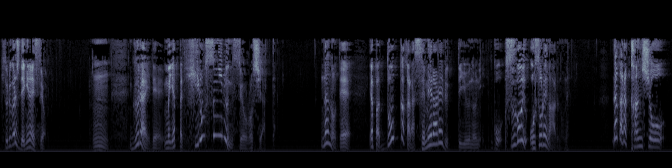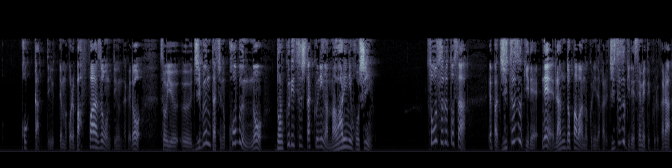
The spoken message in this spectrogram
一人暮らしできないっすよ。うん。ぐらいで、まあ、やっぱり広すぎるんですよ、ロシアって。なので、やっぱどっかから攻められるっていうのに、こう、すごい恐れがあるのね。だから干渉国家って言って、まあ、これバッファーゾーンって言うんだけど、そういう自分たちの古文の独立した国が周りに欲しいの。そうするとさ、やっぱ地続きで、ね、ランドパワーの国だから地続きで攻めてくるから、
